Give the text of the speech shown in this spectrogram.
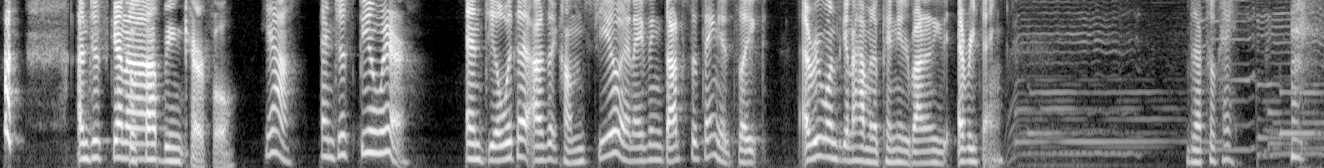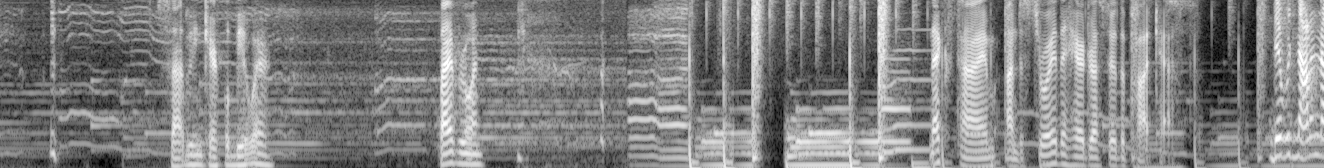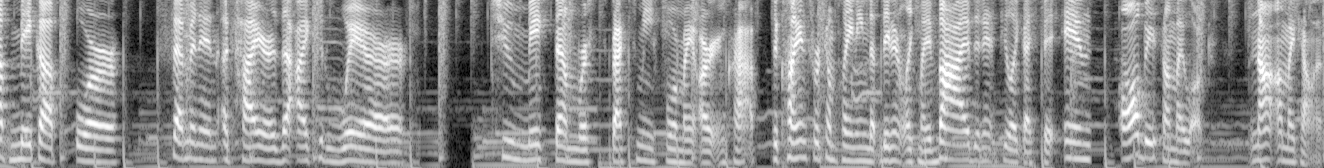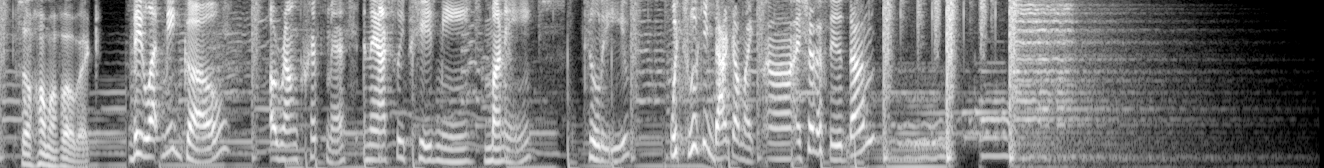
I'm just going to, so stop being careful. Yeah, and just be aware. and deal with it as it comes to you. And I think that's the thing. It's like everyone's going to have an opinion about any, everything. But that's okay. Stop being careful, be aware. Bye, everyone. Next time on Destroy the Hairdresser, the podcast. There was not enough makeup or feminine attire that I could wear to make them respect me for my art and craft. The clients were complaining that they didn't like my vibe, they didn't feel like I fit in, all based on my looks, not on my talent. So homophobic. They let me go around Christmas and they actually paid me money to leave, which looking back, I'm like, uh, I should have sued them.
